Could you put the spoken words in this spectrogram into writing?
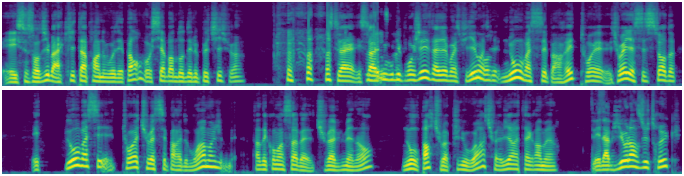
Et ils se sont dit, bah, quitte à prendre un nouveau départ, on va aussi abandonner le petit, tu vois. c'est un nouveau projet, c'est-à-dire, moi, moi, nous, on va se séparer, toi. Tu vois, il y a cette histoire de. Et nous, on va se... toi, tu vas te séparer de moi, moi, Attendez, comment ça ben, Tu vas vivre maintenant. Nous, on part, tu vas plus nous voir, tu vas vivre avec ta grand-mère. Et la violence du truc,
